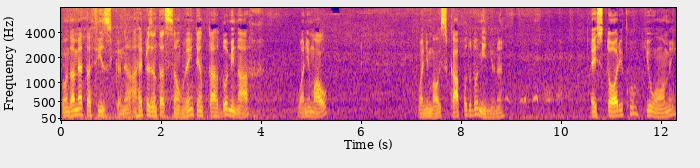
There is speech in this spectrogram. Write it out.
Quando a metafísica, né, a representação vem tentar dominar o animal, o animal escapa do domínio, né? É histórico que o homem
